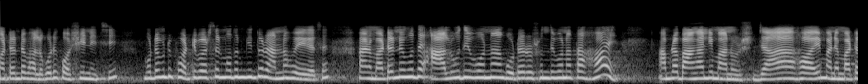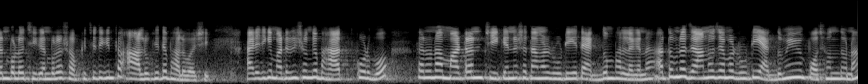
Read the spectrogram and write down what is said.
মাটনটা ভালো করে কষিয়ে নিচ্ছি। মোটামুটি ফর্টি পার্সেন্ট মতন কিন্তু রান্না হয়ে গেছে। আর মাটনের মধ্যে আলু দেবো না, গোটা রসুন দেবো না তা হয়? আমরা বাঙালি মানুষ, যা হয় মানে মাটন বলো চিকেন বলো সব কিছুতে কিন্তু আলু খেতে ভালোবাসি। আর এদিকে মাটনের সঙ্গে ভাত করব কেননা মাটন চিকেনের সাথে আমার রুটি খেতে একদম ভালো লাগে না। আর তোমরা জানো যে আমার রুটি একদমই আমার পছন্দ না।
